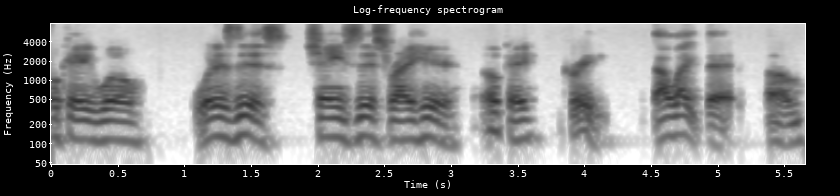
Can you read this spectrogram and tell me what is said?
okay well what is this? Change this right here. Okay great I like that. Um,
